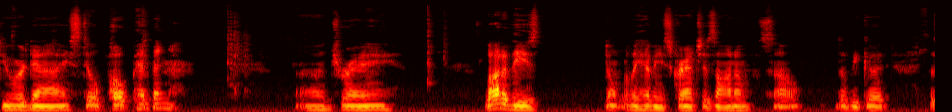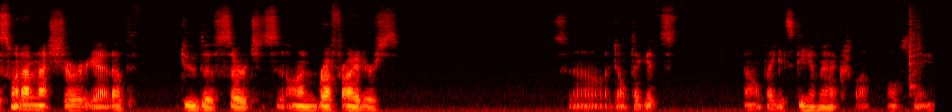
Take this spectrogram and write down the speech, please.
Do or Die, Still Pope Pimpin', uh, Dre. A lot of these don't really have any scratches on them, so they'll be good. This one I'm not sure yet. I'll do the search it's on Ruff Ryders. So I don't think it's I don't think it's DMX. But we'll see.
